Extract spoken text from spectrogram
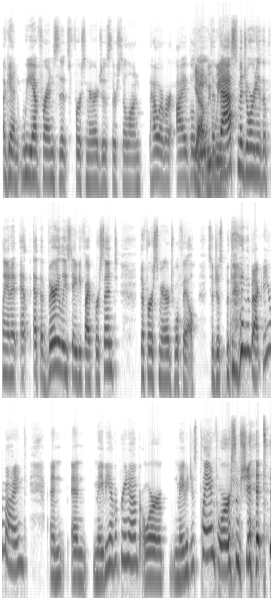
Again, we have friends that's first marriages they're still on. However, I believe Yeah, we- the we- vast majority of the planet, at, at the very least 85%, the first marriage will fail. So just put that in the back of your mind and and maybe have a prenup or maybe just plan for some shit.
